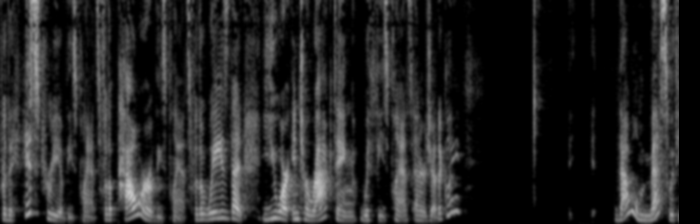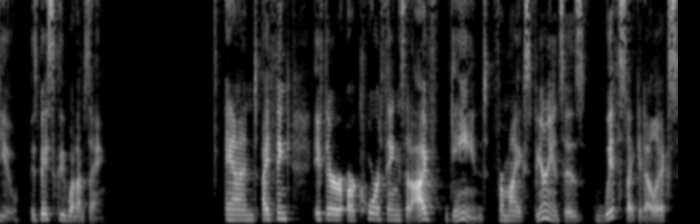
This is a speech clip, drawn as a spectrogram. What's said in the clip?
for the history of these plants for the power of these plants for the ways that you are interacting with these plants energetically that will mess with you is basically what i'm saying and i think if there are core things that i've gained from my experiences with psychedelics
